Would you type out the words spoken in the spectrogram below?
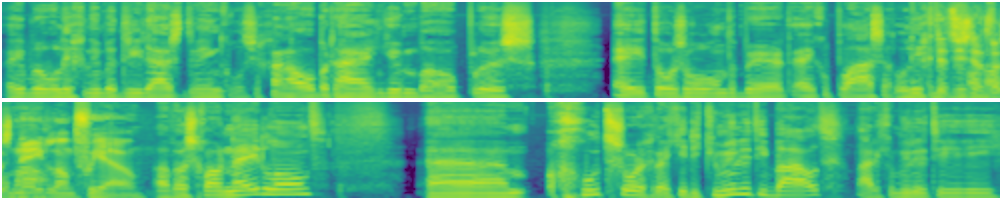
Ik bedoel, we liggen nu bij 3000 winkels. Je gaat naar Albert Heijn, Jumbo, Plus, Ethos, Hollanderbeert, Ecoplaza. Dat, is, dat was Nederland voor jou? Dat was gewoon Nederland. Um, goed zorgen dat je die community bouwt. Nou, die community die,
